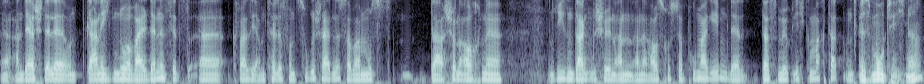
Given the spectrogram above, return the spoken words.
Äh, an der Stelle und gar nicht nur, weil Dennis jetzt äh, quasi am Telefon zugeschaltet ist, aber man muss da schon auch eine, ein riesen Dankeschön an, an den Ausrüster Puma geben, der das möglich gemacht hat. Und Ist mutig, ne?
